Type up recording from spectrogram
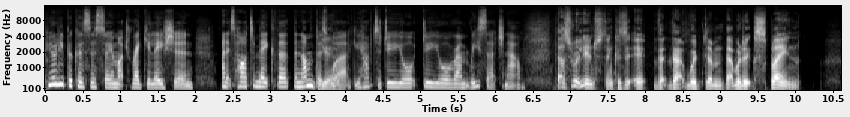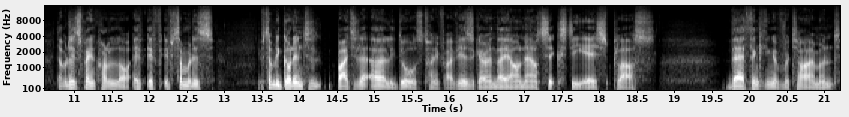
purely because there's so much regulation and it's hard to make the, the numbers yeah. work. You have to do your do your um, research now. That's really interesting because that that would um, that would explain that would explain quite a lot. If if, if somebody's if somebody got into buy to let early doors 25 years ago and they are now 60 ish plus, they're thinking of retirement.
